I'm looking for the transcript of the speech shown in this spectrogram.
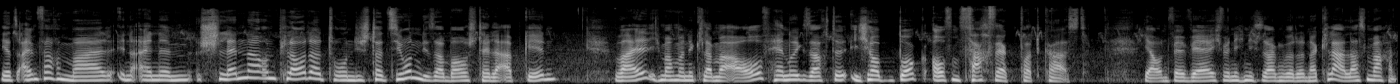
jetzt einfach mal in einem Schlender- und Plauderton die Stationen dieser Baustelle abgehen. Weil, ich mache mal eine Klammer auf, Henrik sagte, ich habe Bock auf einen Fachwerk-Podcast. Ja, und wer wäre ich, wenn ich nicht sagen würde, na klar, lass machen.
